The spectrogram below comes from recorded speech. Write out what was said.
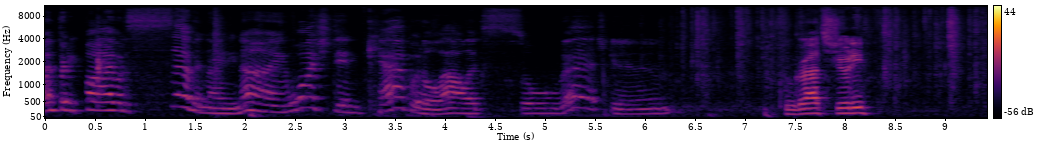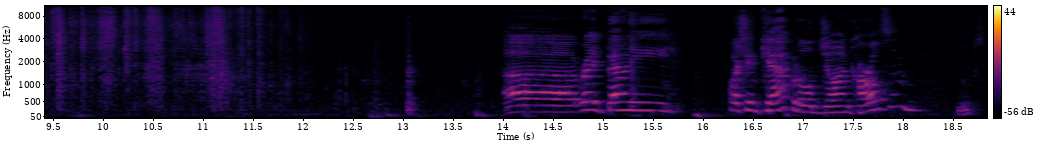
135 out of 799. Washington Capital, Alex Ovechkin. Congrats, Judy. Uh, Red Bounty, Washington Capital, John Carlson. Oops.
